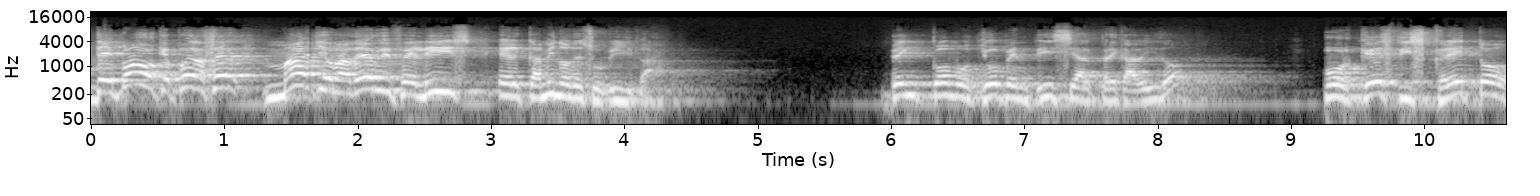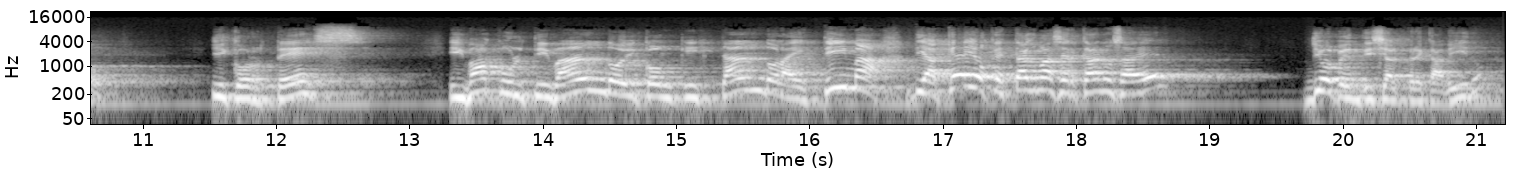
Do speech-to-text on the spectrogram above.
de modo que pueda ser más llevadero y feliz el camino de su vida. ¿Ven cómo Dios bendice al precavido? Porque es discreto y cortés y va cultivando y conquistando la estima de aquellos que están más cercanos a Él. Dios bendice al precavido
